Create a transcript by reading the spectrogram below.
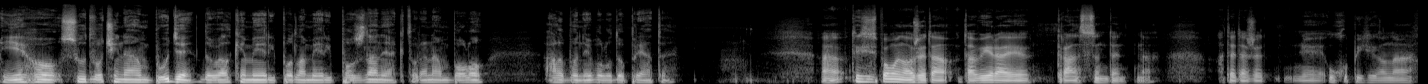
jeho súd voči nám bude do veľkej miery podľa miery poznania, ktoré nám bolo alebo nebolo dopriaté. A ty si spomenul, že tá, tá viera je transcendentná. A teda, že nie je uchopiteľná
